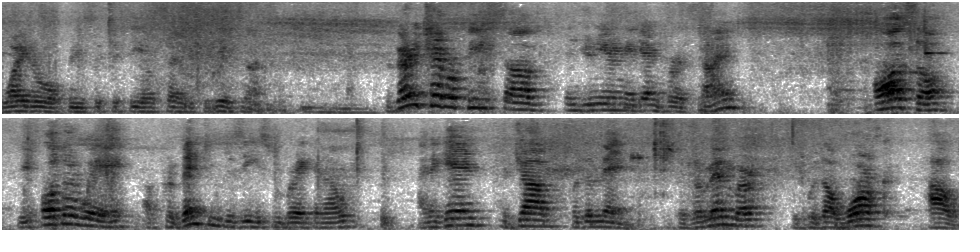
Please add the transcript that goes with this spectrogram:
wider openings that you see outside of the bridge now. A very clever piece of engineering again for its time. Also, the other way of preventing disease from breaking out, and again, a job for the men. Because remember, it was a work house.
